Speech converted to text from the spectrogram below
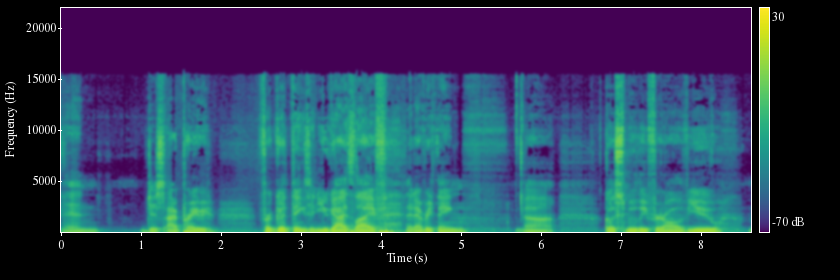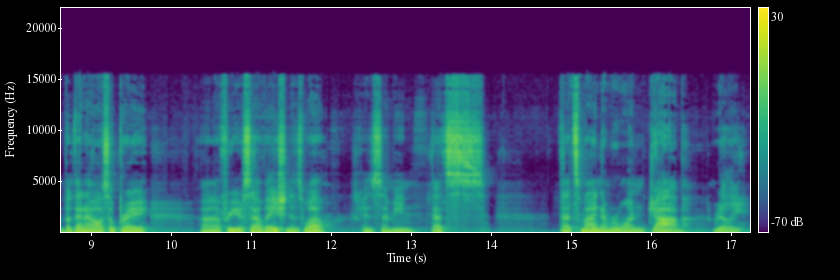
and just I pray for good things in you guys' life, that everything uh, goes smoothly for all of you. But then I also pray uh, for your salvation as well, because I mean that's that's my number one job, really,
